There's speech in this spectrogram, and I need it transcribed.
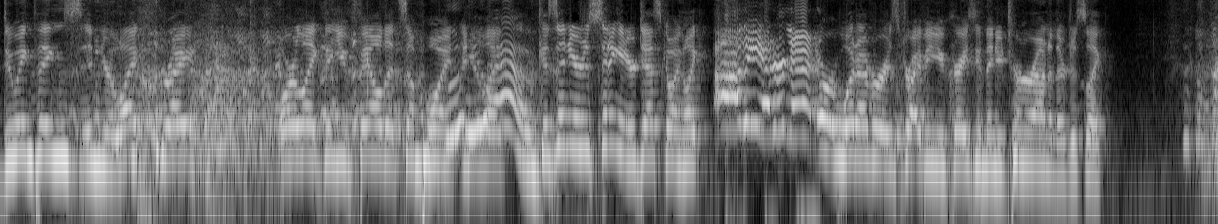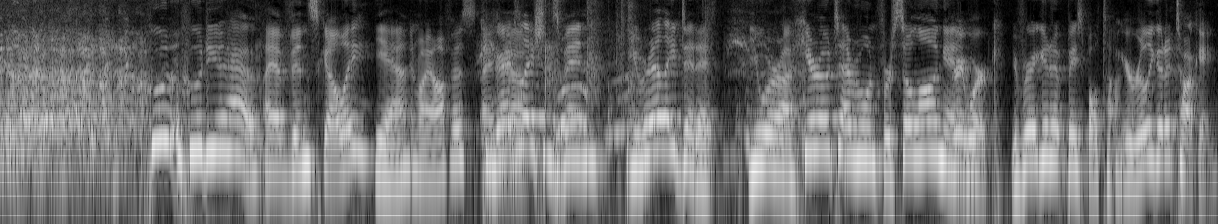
doing things in your life right, or like that you failed at some point Who in your you life. Because then you're just sitting at your desk going like, "Ah, the internet," or whatever is driving you crazy, and then you turn around and they're just like, Who who do you have? "I have Vin Scully." Yeah. In my office. I have- Congratulations, Vin. You really did it. You were a hero to everyone for so long. And Great work. You're very good at baseball talk. You're really good at talking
